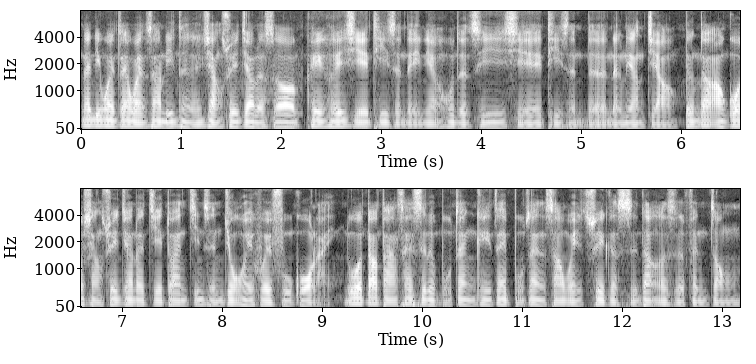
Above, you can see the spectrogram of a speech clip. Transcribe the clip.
那另外在晚上凌晨很想睡觉的时候，可以喝一些提神的饮料，或者吃一些提神的能量胶。等到熬过想睡觉的阶段。精神就会恢复过来。如果到达赛事的补站，可以在补站稍微睡个十到二十分钟。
